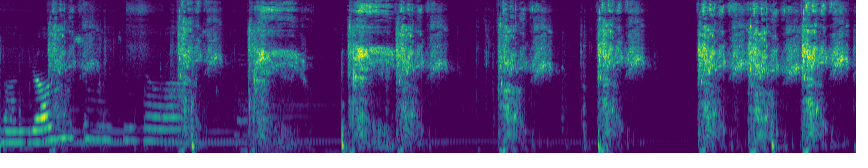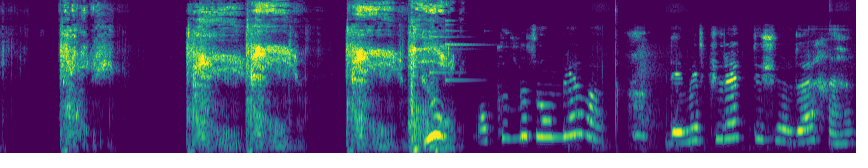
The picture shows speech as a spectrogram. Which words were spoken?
Sen gelmeseydin ya. Yuh! Demir kürek düşürdü.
